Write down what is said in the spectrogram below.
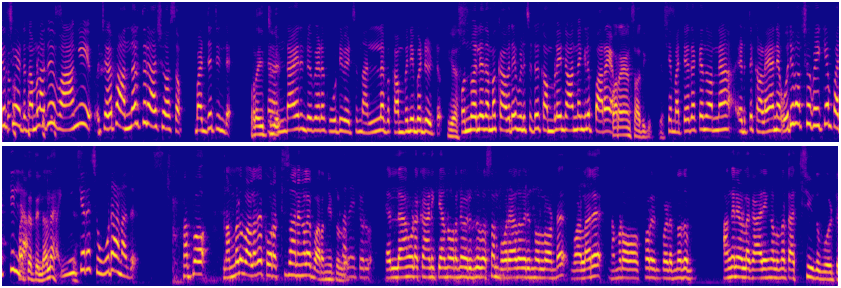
തീർച്ചയായിട്ടും നമ്മൾ അത്. വാങ്ങി ചിലപ്പോൾ അന്നേരത്തെ ഒരു ആശ്വാസം ബഡ്ജറ്റിന്റെ രണ്ടായിരം രൂപയുടെ കൂട്ടി മേടിച്ച് നല്ല കമ്പനി ബെഡ് കിട്ടും. ഒന്നുമല്ലേ നമുക്ക് അവരെ വിളിച്ചിട്ട് കംപ്ലൈന്റ് ആണെങ്കിൽ പറയാം. പറയാൻ സാധിക്കും. പക്ഷെ മറ്റേതൊക്കെ എന്ന് പറഞ്ഞാൽ എടുത്ത് കളയാൻ ഒരു വർഷം ഉപയോഗിക്കാൻ പറ്റില്ല. ഭയങ്കര ചൂടാണത്. അപ്പോ നമ്മൾ വളരെ കുറച്ച് സാധനങ്ങളെ പറഞ്ഞിട്ടുള്ളൂ. എല്ലാം കൂടെ കാണിക്കാന്ന് പറഞ്ഞ ഒരു ദിവസം പോരാതെ വരുന്നുള്ളതുകൊണ്ട് വളരെ നമ്മുടെ ഓഫറിൽ പെടുന്നതും അങ്ങനെയുള്ള കാര്യങ്ങളൊന്ന് ടച്ച് ചെയ്ത് പോയിട്ട്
